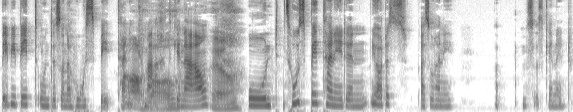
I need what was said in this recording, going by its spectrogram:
Babybett und so ein Hausbett habe ah, ich gemacht, wow. genau. Ja. Und das Hausbett habe ich dann, ja, das, also habe ich, was ist das genannt?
